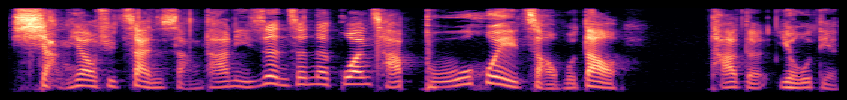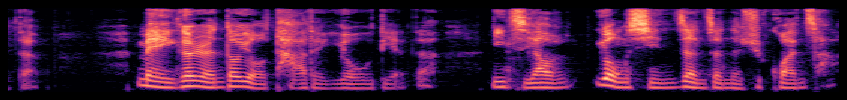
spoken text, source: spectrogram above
想要去赞赏他，你认真的观察，不会找不到他的优点的。每个人都有他的优点的，你只要用心认真的去观察。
